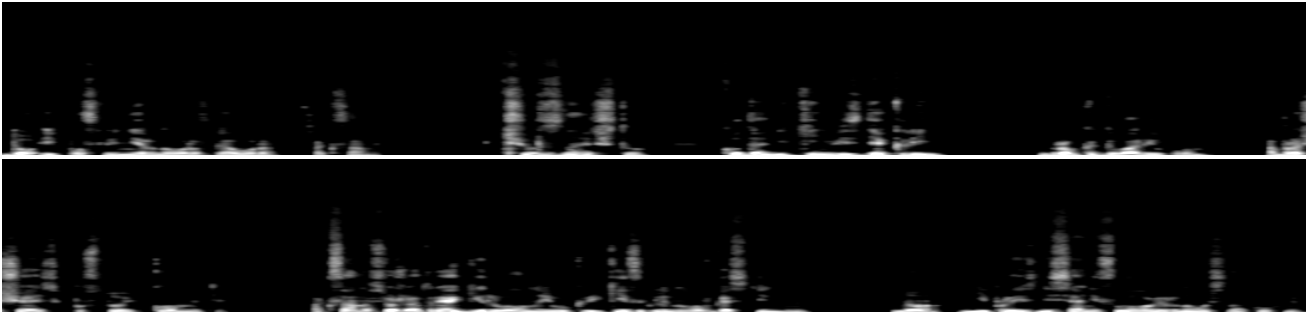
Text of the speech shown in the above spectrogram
до и после нервного разговора с Оксаной. Черт знает что. Куда ни кинь, везде клин, громко говорил он, обращаясь к пустой комнате. Оксана все же отреагировала на его крики и заглянула в гостиную, но, не произнеся ни слова, вернулась на кухню.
